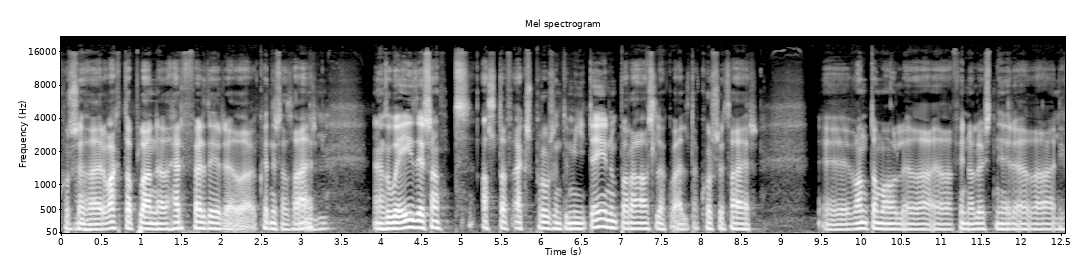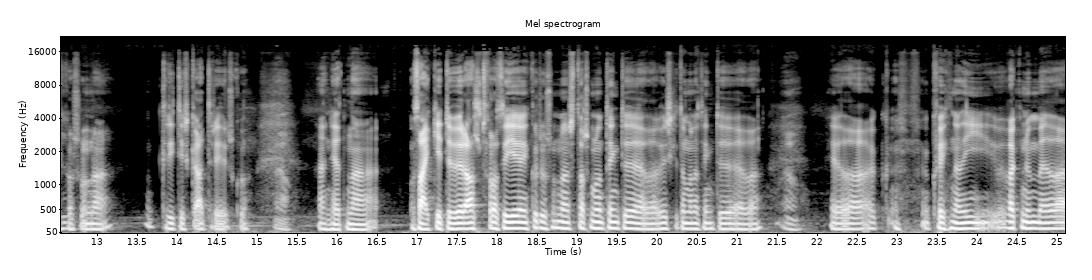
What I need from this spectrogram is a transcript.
hvort sem það er vaktaplan eða herrferðir eða hvernig sem það er Mhm. en þú eigðir samt alltaf x prosentum í deginum bara að slökka elda hvort sem það er uh, vandamál eða, eða finna lausnir eða Mhm. eitthvað svona kritísk atriði sko en hérna og það getur verið allt frá því einhverju svona starfsmannatengdu eða viðskiptamannatengdu eða, eða kveiknað í vegnum eða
